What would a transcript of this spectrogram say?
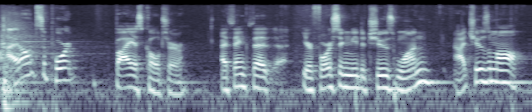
I don't support bias culture. I think that you're forcing me to choose one. I choose them all.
